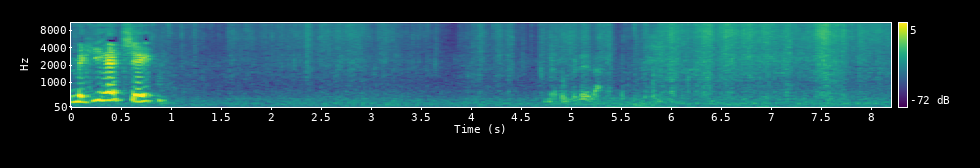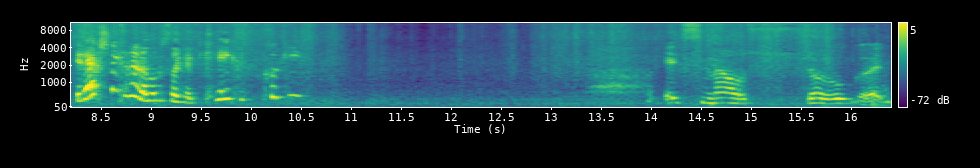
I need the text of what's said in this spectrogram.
Mickey head shape. Open it up. It actually kind of looks like a cake cookie. It smells so good.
